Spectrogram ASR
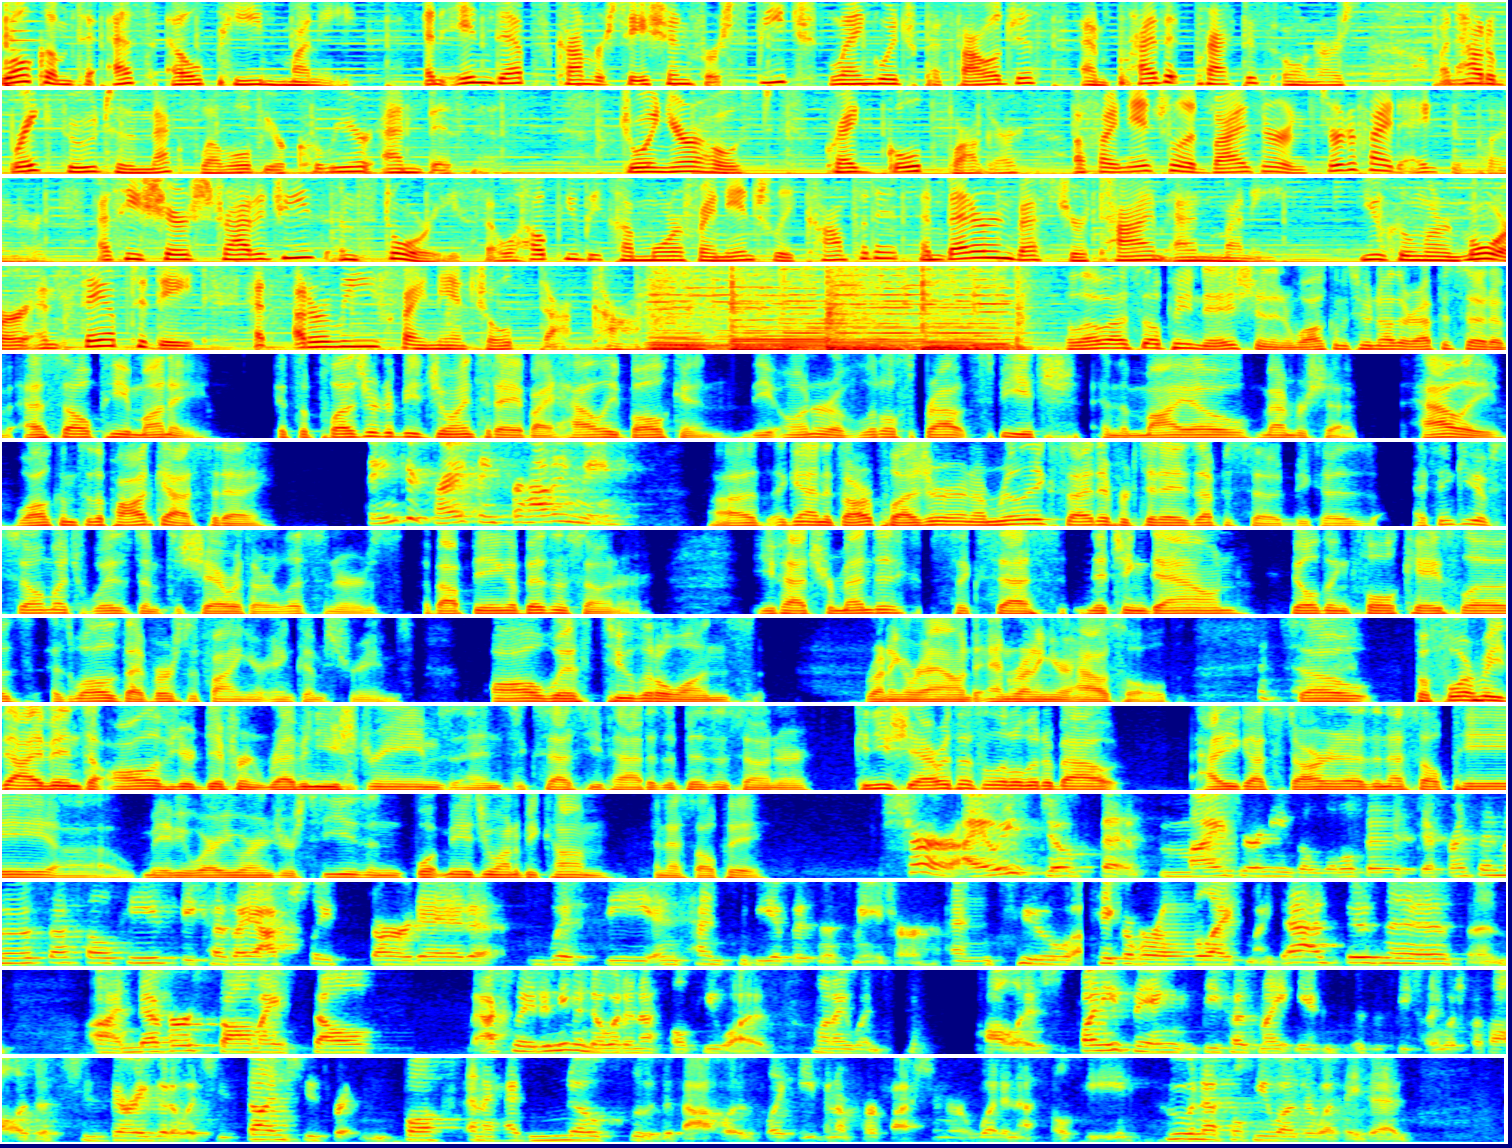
Welcome to SLP Money, an in depth conversation for speech language pathologists and private practice owners on how to break through to the next level of your career and business. Join your host, Craig Goldslager, a financial advisor and certified exit planner, as he shares strategies and stories that will help you become more financially confident and better invest your time and money. You can learn more and stay up to date at utterlyfinancial.com. Hello, SLP Nation, and welcome to another episode of SLP Money. It's a pleasure to be joined today by Hallie Bulkin, the owner of Little Sprout Speech and the Myo membership. Hallie, welcome to the podcast today. Thank you, Craig. Thanks for having me. Uh, again, it's our pleasure, and I'm really excited for today's episode because I think you have so much wisdom to share with our listeners about being a business owner. You've had tremendous success niching down, building full caseloads, as well as diversifying your income streams, all with two little ones running around and running your household. So, before we dive into all of your different revenue streams and success you've had as a business owner, can you share with us a little bit about how you got started as an SLP, uh, maybe where you earned your C's, and what made you want to become an SLP? Sure. I always joke that my journey is a little bit different than most SLPs because I actually started with the intent to be a business major and to take over like my dad's business. And I never saw myself, actually, I didn't even know what an SLP was when I went to college. Funny thing, because my aunt is a speech language pathologist, she's very good at what she's done. She's written books, and I had no clue that that was like even a profession or what an SLP, who an SLP was or what they did.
